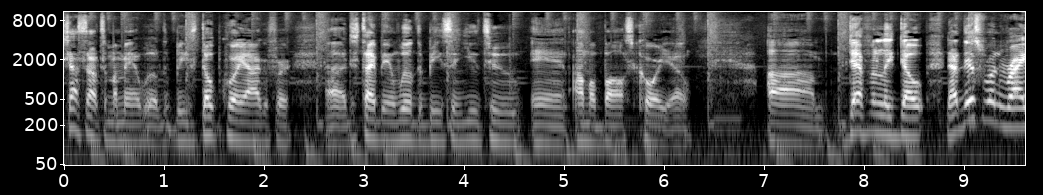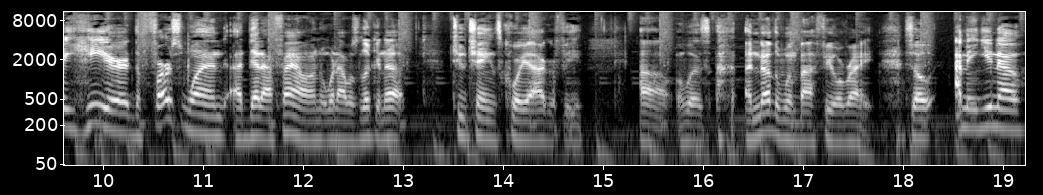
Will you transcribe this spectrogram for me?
Shouts out to my man WilldaBeast, dope choreographer. Uh, just type in WilldaBeast in YouTube and I'm a Boss choreo. Um, definitely dope. Now this one right here, the first one uh, that I found when I was looking up 2 Chainz choreography uh, was another one by Phil Wright. So I mean, you know,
